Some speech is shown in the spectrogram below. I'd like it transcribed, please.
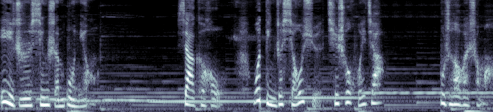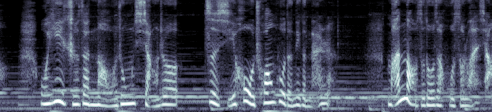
一直心神不宁。下课后，我顶着小雪骑车回家。不知道为什么，我一直在脑中想着自习后窗户的那个男人，满脑子都在胡思乱想。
